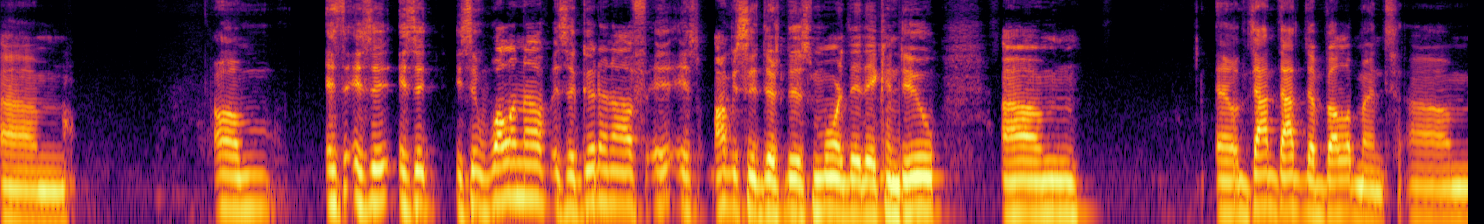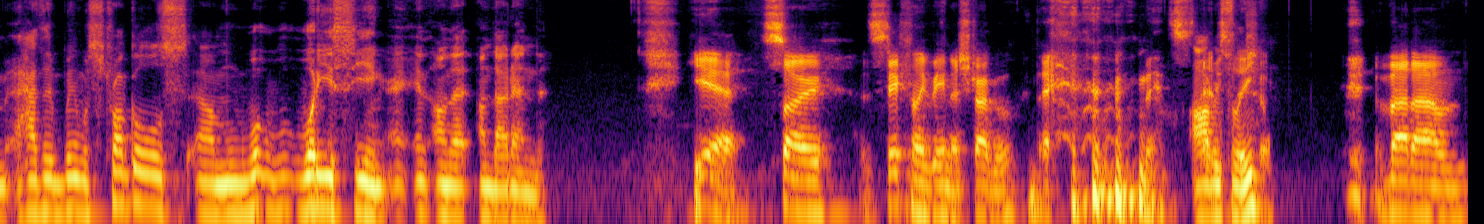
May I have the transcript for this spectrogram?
um um is is it is it is it well enough? Is it good enough? It, it's obviously there's there's more that they can do. Um, uh, that that development um, has it been with struggles? Um, what what are you seeing in, on that on that end? Yeah, so it's definitely been a struggle. that's, that's Obviously. sure. but um,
